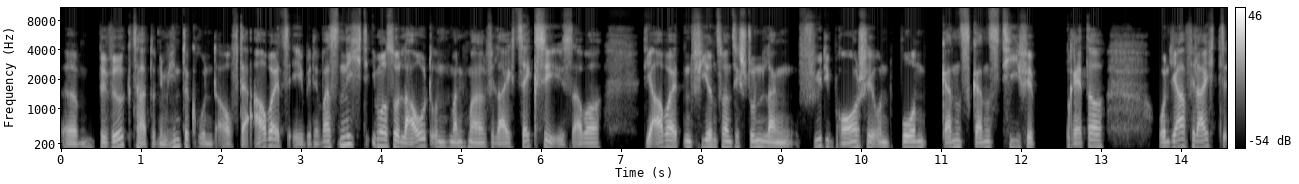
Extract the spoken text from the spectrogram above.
ähm, bewirkt hat und im Hintergrund auf der Arbeitsebene, was nicht immer so laut und manchmal vielleicht sexy ist, aber die arbeiten 24 Stunden lang für die Branche und bohren ganz, ganz tiefe Bretter. Und ja, vielleicht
